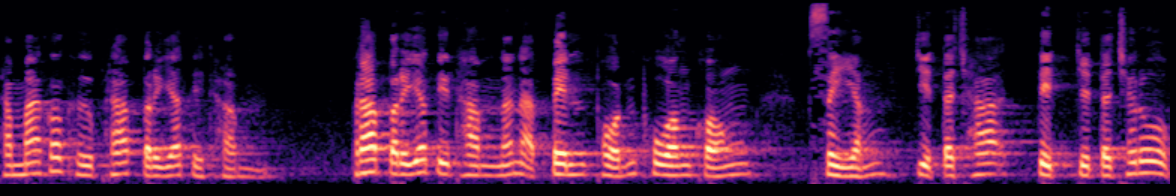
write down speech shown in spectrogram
ธรรมะก็คือพระปริยติธรรม พระปริยติธรรมนั้นเป็นผลพวงของเสียงจิตชะติดจิตชรูป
